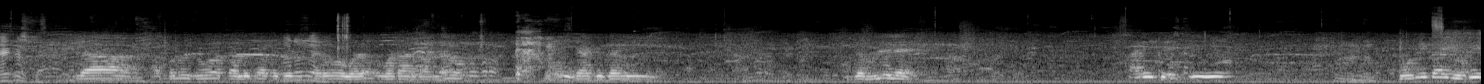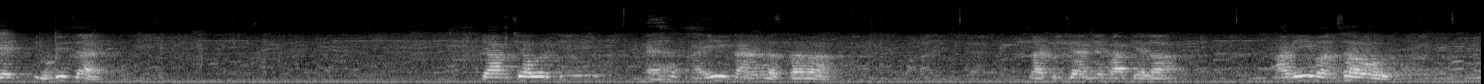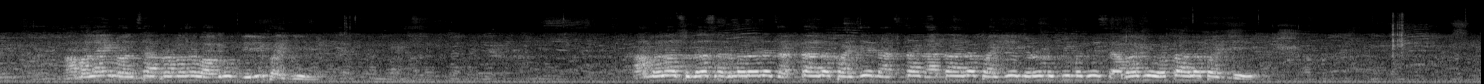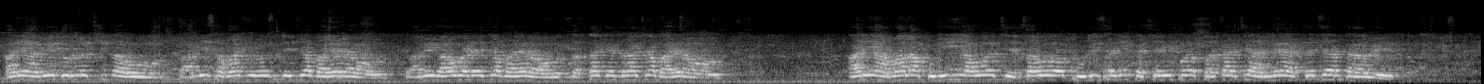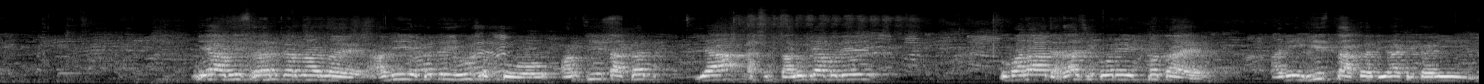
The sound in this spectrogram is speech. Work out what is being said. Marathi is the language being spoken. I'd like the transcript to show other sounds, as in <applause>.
काय करतो या अकोला जुवा तालुक्यामध्ये सर्व व- वडार बांधव या ठिकाणी जमलेले आहे आणि त्याची भूमिका एवढी एवढीच आहे की आमच्यावरती काही कारण नसताना लाठीचार्ज का केला? आम्ही माणसं आहोत. आम्हालाही माणसाप्रमाणे वागणूक दिली पाहिजे. आम्हाला सुद्धा सन्मानानं जगता आलं पाहिजे नाचता गाता आलं पाहिजे मिरवणुकीमध्ये सहभागी होता आलं पाहिजे. आणि आम्ही दुर्लक्षित आहोत आम्ही समाज व्यवस्थेच्या बाहेर आहोत आम्ही गावगाड्याच्या बाहेर आहोत सत्ता केंद्राच्या बाहेर आहोत. आणि आम्हाला कुणीही यावं चेचावं पोलिसांनी कशाही प्रकारचे अन्याय अत्याचार करावेत. हे आम्ही सहन करणार नाही. आम्ही एकत्र येऊ शकतो. आमची ताकद या तालुक्यामध्ये तुम्हाला धडा शिकवणे इतपत आहे. आणि हीच ताकद या ठिकाणी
